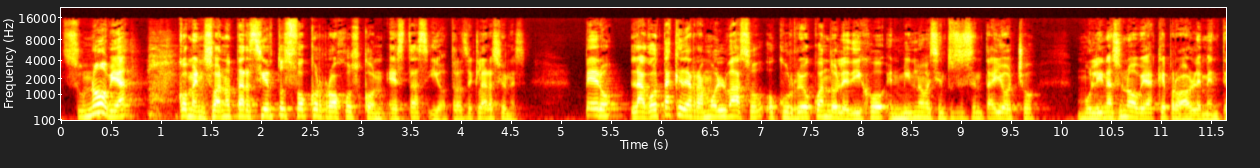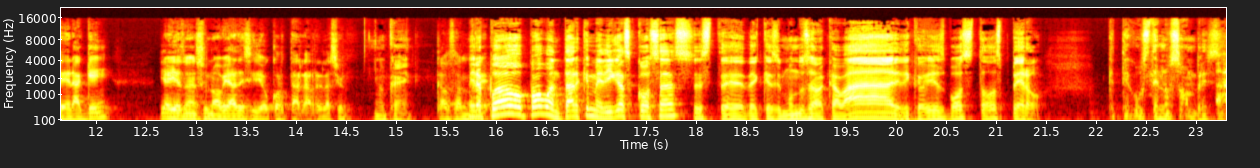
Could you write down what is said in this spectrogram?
Su novia comenzó a notar ciertos focos rojos con estas y otras declaraciones. Pero la gota que derramó el vaso ocurrió cuando le dijo en 1968 Mulina a su novia que probablemente era gay. Y ahí es donde su novia decidió cortar la relación. Ok. Causando- Mira, puedo, puedo aguantar que me digas cosas este, de que el mundo se va a acabar y de que oyes voz y todos, pero que te gusten los hombres. Güey.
